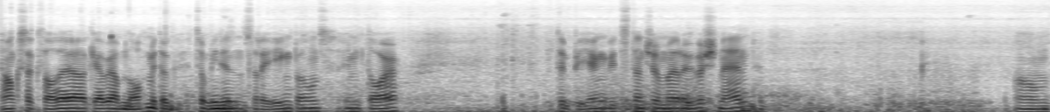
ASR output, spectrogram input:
Angesagt hat er ja, glaube ich, am Nachmittag zumindest Regen bei uns im Tal. Auf den Bergen wird es dann schon mal rüberschneien. Und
